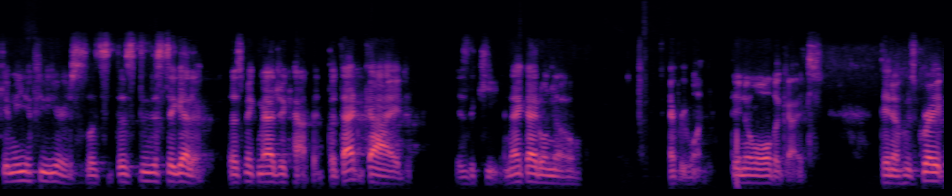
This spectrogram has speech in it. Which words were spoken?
Give me a few years. Let's let's do this together. Let's make magic happen. But that guide is the key, and that guide will know everyone. They know all the guides, They know who's great,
